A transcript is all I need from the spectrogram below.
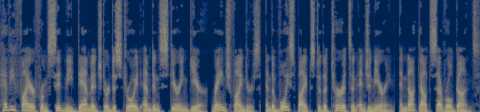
Heavy fire from Sydney damaged or destroyed Emden's steering gear, rangefinders, and the voice pipes to the turrets and engineering, and knocked out several guns.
